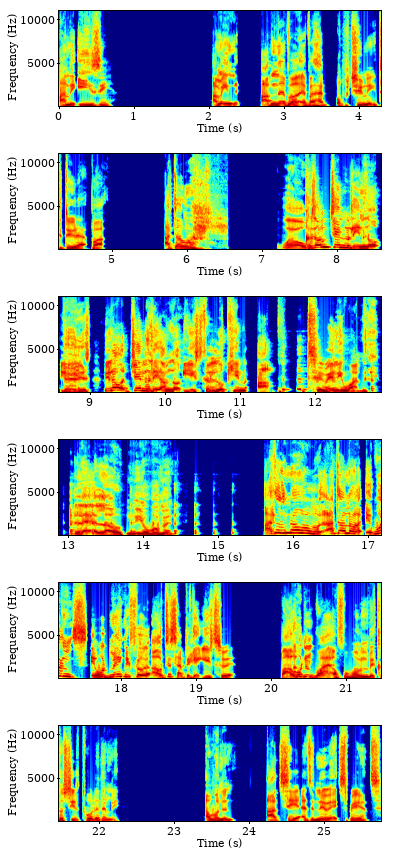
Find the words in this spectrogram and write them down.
uneasy. I mean, I've never ever had opportunity to do that, but I don't Whoa. because I'm generally not used. You know what? Generally, I'm not used to looking up to anyone, let alone your woman. I don't know. I don't know. It wouldn't. It would make me feel. I'll just have to get used to it. But I wouldn't write off a woman because she's taller than me. I wouldn't. I'd see it as a new experience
